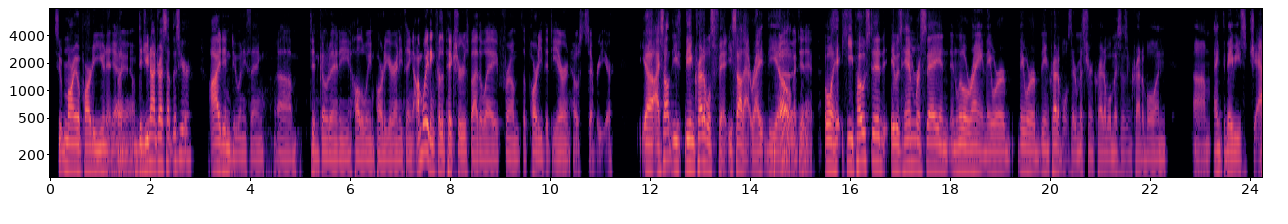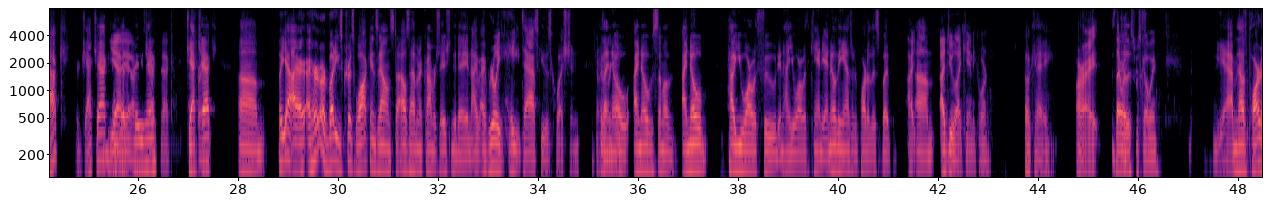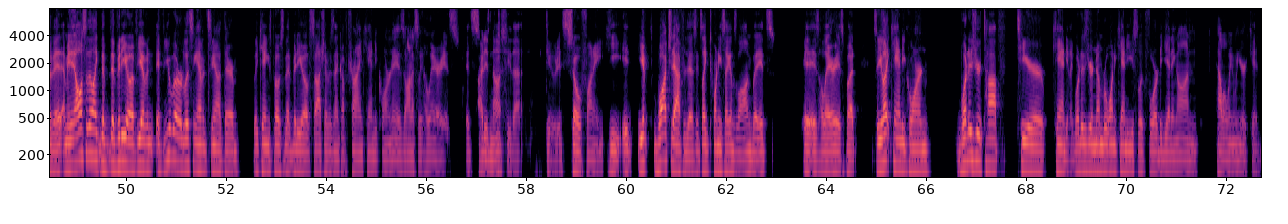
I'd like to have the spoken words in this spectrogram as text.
Super Mario Party unit. Yeah, but yeah. did you not dress up this year? I didn't do anything. Um, didn't go to any Halloween party or anything. I'm waiting for the pictures, by the way, from the party that De'Aaron hosts every year. Yeah, I saw the, the Incredibles fit. You saw that, right? The uh, oh, I didn't. Well, he, posted. It was him, Recee, and, and Little Rain. They were they were the Incredibles. They were Mister Incredible, Mrs. Incredible, and um, I think the baby's Jack or Jack Jack. Yeah, yeah. baby's name. Jack Jack. That's Jack right. Jack. Um, but yeah, I, I heard our buddies Chris Watkins and Alan Stiles having a conversation today, and I, I really hate to ask you this question because Here I know I know some of I know how you are with food and how you are with candy. I know the answer to part of this, but I um, I do like candy corn. okay, all right, Is that where this was going? yeah. I mean that was part of it. I mean also like the the video. If you haven't, if you are listening, haven't seen out there. The Kings posted that video of Sasha Vezenkov trying candy corn. It is honestly hilarious. It's I did not see that. dude it's so funny he it you have to watch it after this it's like 20 seconds long but it's it is hilarious but so you like candy corn what is your top tier candy like what is your number one candy you used to look forward to getting on halloween when you're a kid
